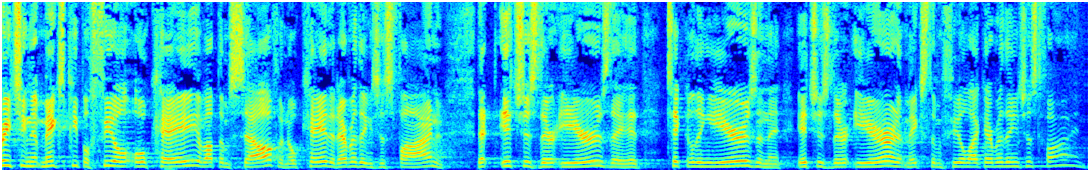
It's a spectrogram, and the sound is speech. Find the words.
preaching that makes people feel okay about themselves and okay that everything's just fine, and that itches their ears. They had tickling ears and it itches their ear, and it makes them feel like everything's just fine.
